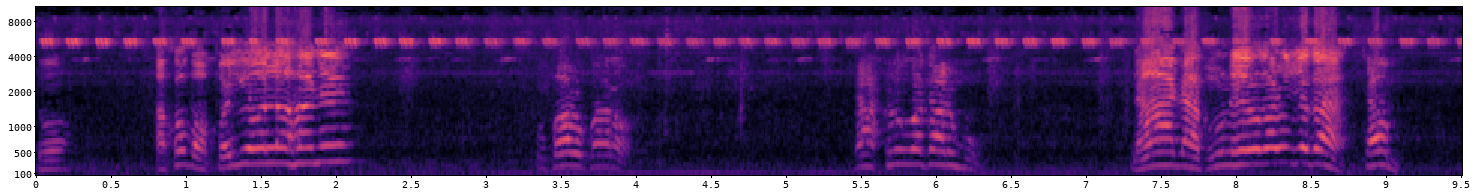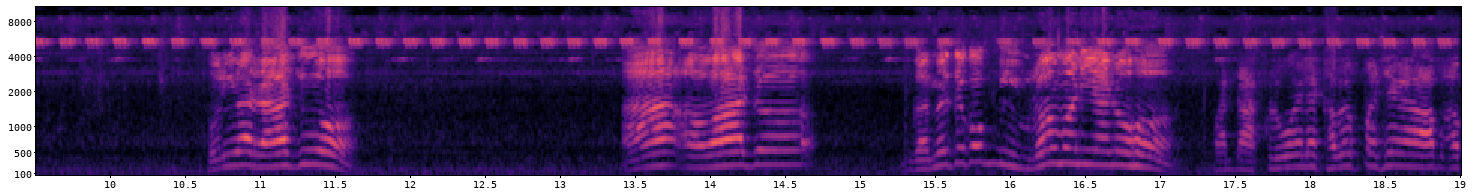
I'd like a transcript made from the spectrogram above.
તો? આખો બપૈયો ને ઉભારો ઉભારો. દાખલું વગાડું હું. ના ડાકલું નહીં વગાડું જગા ચમ. થોડી વાર રાહ જુઓ. આ અવાજ ગમે તે કોઈક બીવરો મણિયાનો હો. પણ દાખલું હોય એટલે ખબર પછી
